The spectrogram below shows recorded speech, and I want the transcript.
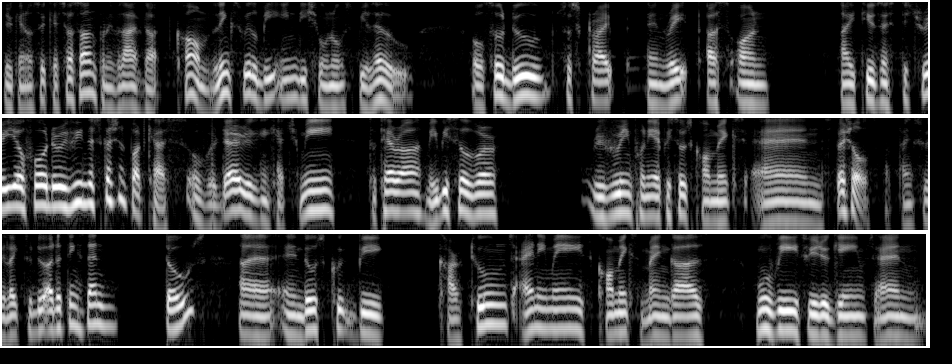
You can also catch us on ponyvillelive.com. Links will be in the show notes below. Also, do subscribe and rate us on iTunes and Stitch Radio for the review and discussion podcasts. Over there, you can catch me, Totera, maybe Silver, reviewing pony episodes, comics, and specials. Sometimes we like to do other things than those, uh, and those could be cartoons, animes, comics, mangas, movies, video games, and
